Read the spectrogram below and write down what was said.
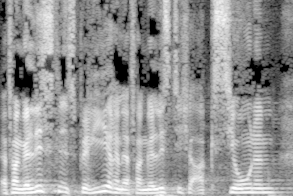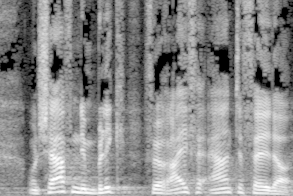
Evangelisten inspirieren evangelistische Aktionen und schärfen den Blick für reife Erntefelder,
